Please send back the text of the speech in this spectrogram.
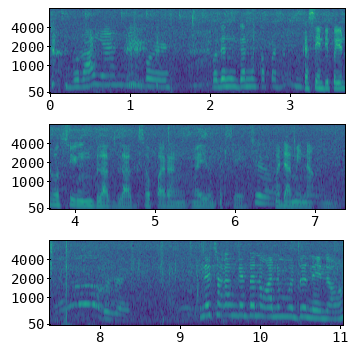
burayan, or pa ganun-ganun ka pa dun. Kasi hindi pa yun also yung vlog-vlog. So parang ngayon kasi True. madami na ano. Correct. Hindi, tsaka ang ganda nung ano mo dun eh, no?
